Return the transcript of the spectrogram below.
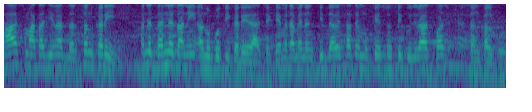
ખાસ માતાજીના દર્શન કરી અને ધન્યતાની અનુભૂતિ કરી રહ્યા છે. કેમેરામેન અંકિત દવે સાથે મુકેશ જોશી, ગુજરાત ફર્સ્ટ, સંખલપુર.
